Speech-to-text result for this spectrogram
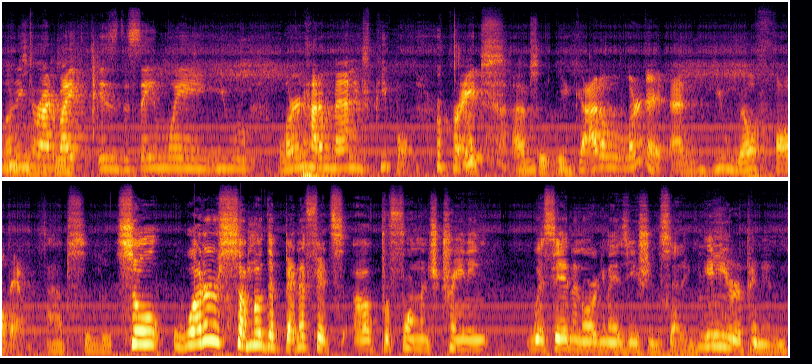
Learning exactly. to ride a bike is the same way you learn how to manage people, right? Um, Absolutely. You got to learn it and you will fall down. Absolutely. So, what are some of the benefits of performance training within an organization setting, in your opinion?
